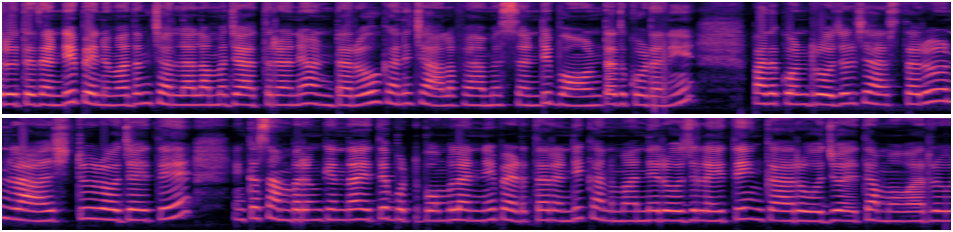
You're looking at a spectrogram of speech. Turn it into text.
జరుగుతుందండి పెను పెనుమదం చల్లాలమ్మ జాతర అని అంటారు. కానీ చాలా ఫేమస్ అండి. బాగుంటుంది కూడాని. 11 రోజులు చేస్తారు. లాస్ట్ రోజైతే ఇంకా సంబరం కింద అయితే బుట్ట బొమ్మలన్నీ పెడతారండి. కనుమ రోజులైతే ఇంకా రోజు అయితే అమ్మవారు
